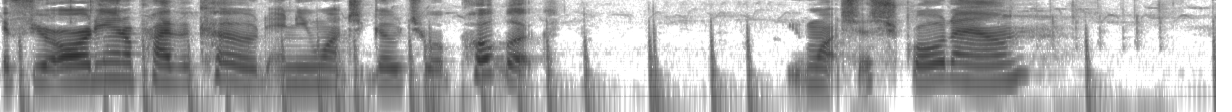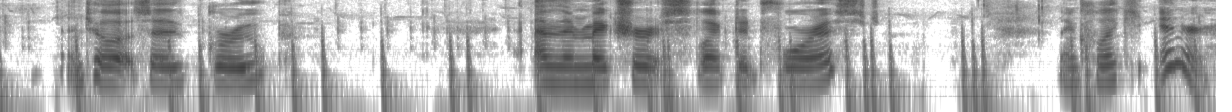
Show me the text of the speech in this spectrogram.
If you're already in a private code and you want to go to a public, you want to scroll down until it says group, and then make sure it's selected forest. Then click enter.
